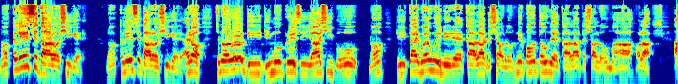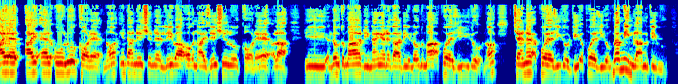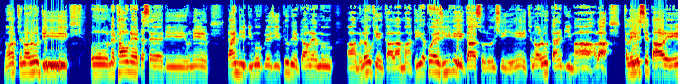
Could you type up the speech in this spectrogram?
เนาะကလေးစစ်သားတော့ရှိခဲ့တယ်เนาะကလေးစစ်သားတော့ရှိခဲ့တယ်အဲ့တော့ကျွန်တော်တို့ဒီဒီမိုကရေစီရရှိဖို့နော်ဒီတိုက်ပွဲဝင်နေတဲ့ကာလတစ်လျှောက်လုံးနှစ်ပေါင်း30ကာလတစ်လျှောက်လုံးမှာဟုတ်လား IL ILO လို့ခေါ်တဲ့နော် International Labor Organization လို့ခေါ်တဲ့ဟုတ်လားဒီအလုံသမားဒီနိုင်ငံတကာဒီအလုံသမားအဖွဲ့အစည်းတို့နော်ကျန်တဲ့အဖွဲ့အစည်းတို့ဒီအဖွဲ့အစည်းတို့မှတ်မိမလားမသိဘူးနော်ကျွန်တော်တို့ဒီဟို2010ဒီဟိုနေတိုင်းပြည်ဒီမိုကရေစီပြုပြင်ပြောင်းလဲမှုအာမလုခင်ကာလမှာဒီအဖွဲ့အစည်းတွေကဆိုလို့ရှိရင်ကျွန်တော်တို့တိုင်းပြည်မှာဟုတ်လားကလေးစစ်သားတွေ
